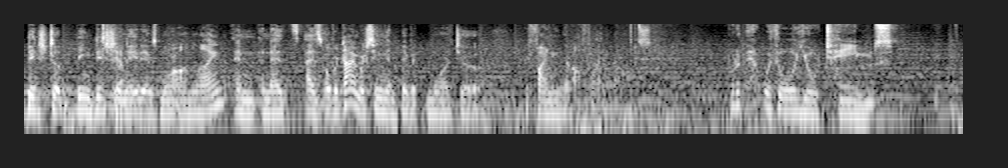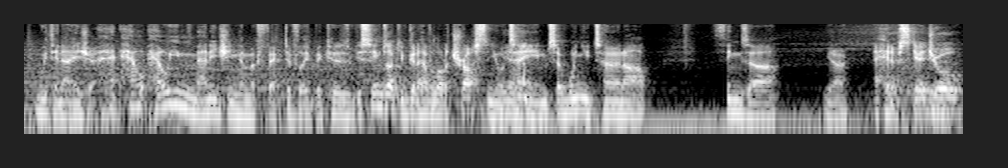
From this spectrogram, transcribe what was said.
digital, being digital Yep. natives, more online. And, and as, as over time, we're seeing them pivot more to, to finding that offline balance. What about with all your teams within Asia? How, how are you managing them effectively? Because it seems like you've got to have a lot of trust in your Yeah. team. So when you turn up, things are, you know, ahead of schedule,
